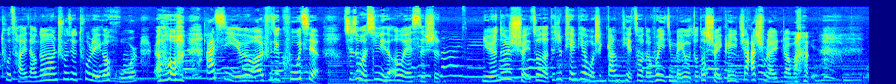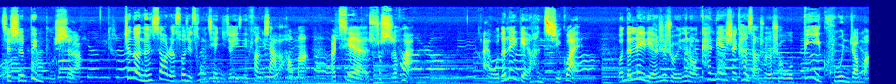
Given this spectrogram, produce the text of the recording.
吐槽一下，我刚刚出去吐了一个壶，然后 阿西以为我要出去哭去。其实我心里的 OS 是，女人都是水做的，但是偏偏我是钢铁做的，我已经没有多的水可以榨出来，你知道吗？其实并不是啊，真的能笑着说起从前，你就已经放下了，好吗？而且说实话，哎，我的泪点很奇怪。我的泪点是属于那种看电视、看小说的时候，我必哭，你知道吗？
